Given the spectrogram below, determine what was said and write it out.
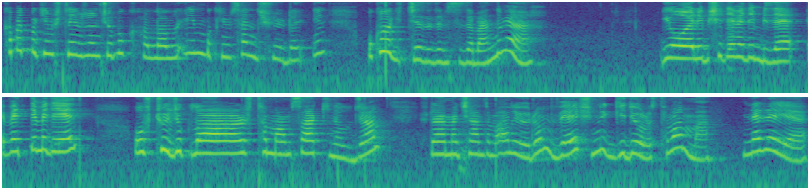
Kapat bakayım şu televizyonu çabuk. Allah Allah in bakayım sen de şurada in. Okula gideceğiz dedim size ben değil mi? Yo öyle bir şey demedin bize. Evet demedin. Of çocuklar. Tamam sakin olacağım. Şurada hemen çantamı alıyorum ve şimdi gidiyoruz tamam mı? Nereye?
